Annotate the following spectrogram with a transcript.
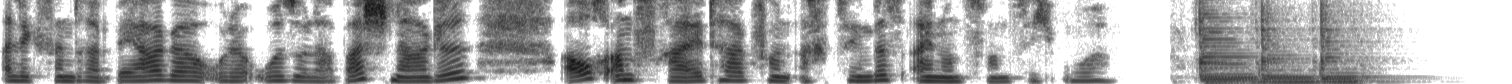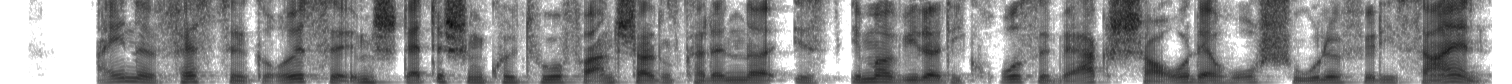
Alexandra Berger oder Ursula Baschnagel. Auch am Freitag von 18 bis 21 Uhr. Eine feste Größe im städtischen Kulturveranstaltungskalender ist immer wieder die große Werkschau der Hochschule für Design.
